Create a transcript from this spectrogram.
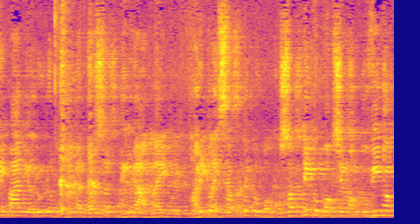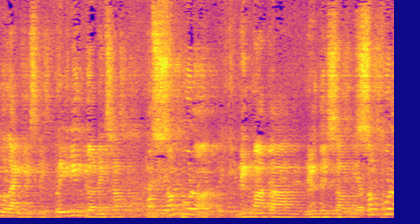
नेपालीहरू र भएका दर्शक दीर्घहरूलाई हरेकलाई सत्यको सत्यको पक्षमा उभिनको लागि यसले प्रेरित गर्नेछ। म सम्पूर्ण निर्माता निर्देशक सम्पूर्ण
